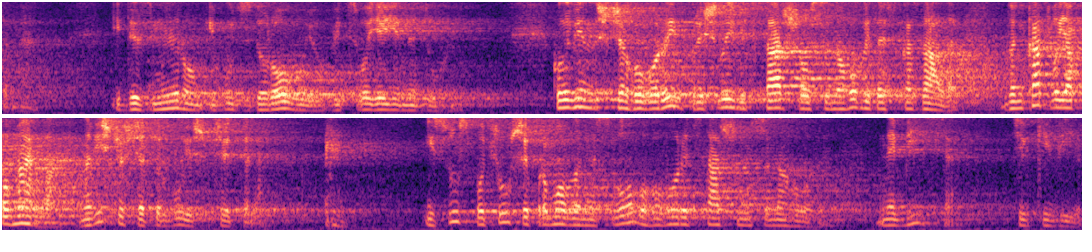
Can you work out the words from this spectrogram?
тебе. Іди з миром і будь здоровою від своєї недуги. Коли він ще говорив, прийшли від старшого синагоги та й сказали, донька твоя померла, навіщо ще турбуєш вчителя? Ісус, почувши промовлене слово, говорить старшому синагоги, не бійся, тільки вір.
